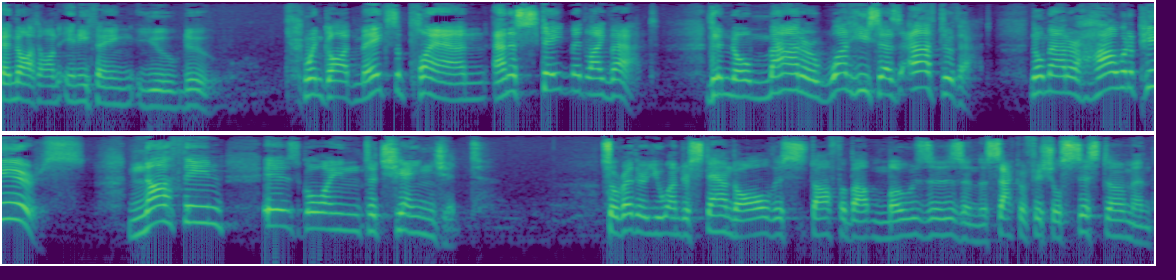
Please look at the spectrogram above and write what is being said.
and not on anything you do. When God makes a plan and a statement like that, then no matter what he says after that, no matter how it appears, nothing is going to change it. So, whether you understand all this stuff about Moses and the sacrificial system and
